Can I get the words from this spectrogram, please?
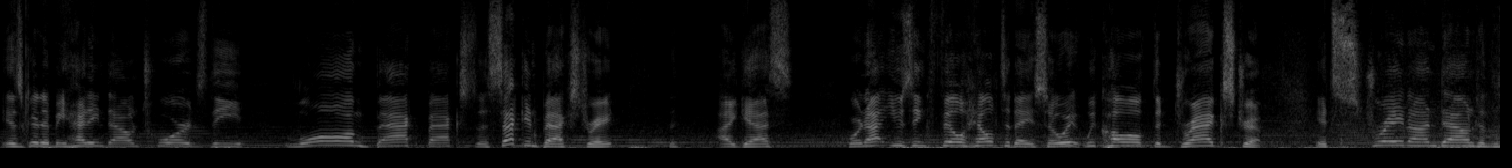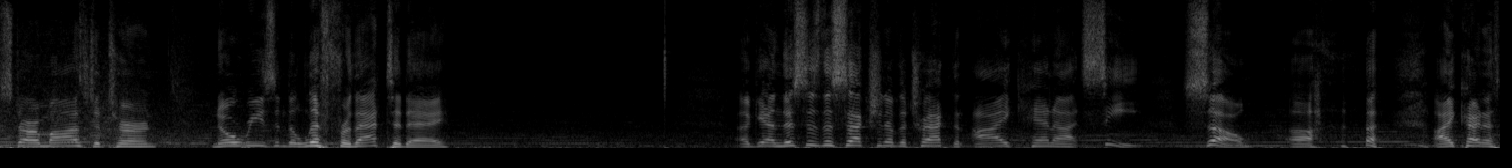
is going to be heading down towards the long back, back, the second back straight, I guess. We're not using Phil Hill today, so it, we call it the drag strip. It's straight on down to the Star Mazda turn. No reason to lift for that today. Again, this is the section of the track that I cannot see. So, uh, I kind of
